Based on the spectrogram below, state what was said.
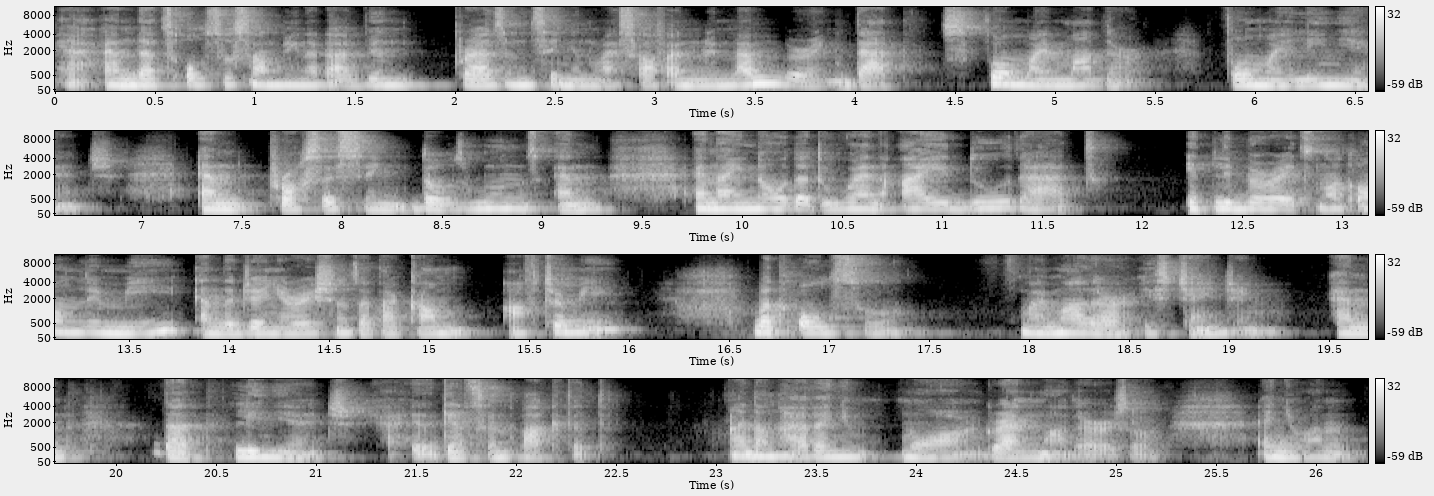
Yeah. And that's also something that I've been presencing in myself and remembering that for my mother, for my lineage, and processing those wounds. And and I know that when I do that, it liberates not only me and the generations that are come after me, but also my mother is changing and that lineage it gets impacted i don't have any more grandmothers or anyone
